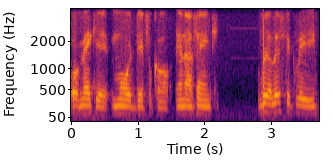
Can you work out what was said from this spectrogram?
or make it more difficult. And I think realistically,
